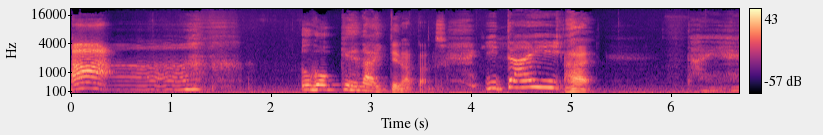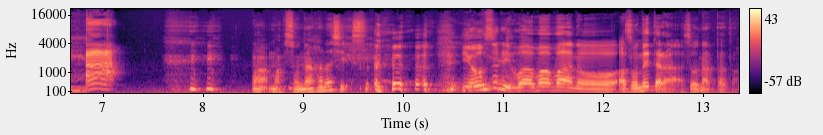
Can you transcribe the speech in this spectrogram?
あ動けないってなったんですよ。痛いはい。大変あ まあまあそんな話です。要するにまあまあまああの遊んでたらそうなったと。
